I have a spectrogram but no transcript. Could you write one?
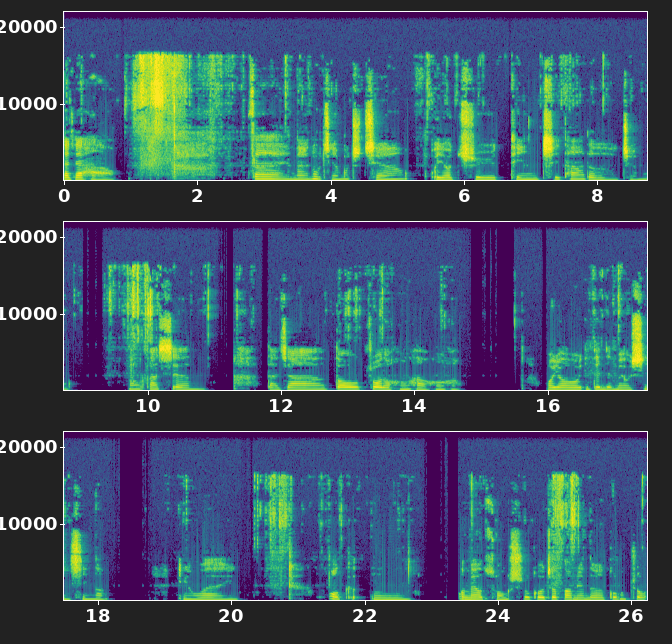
大家好，在来录节目之前，我有去听其他的节目，然后发现大家都做的很好很好，我有一点点没有信心了，因为我可嗯，我没有从事过这方面的工作。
